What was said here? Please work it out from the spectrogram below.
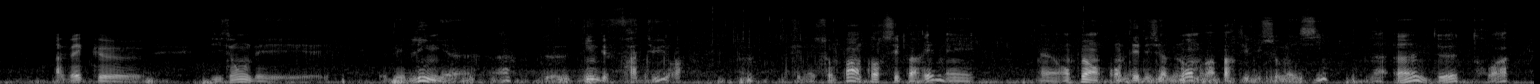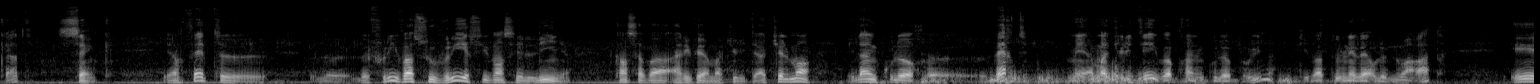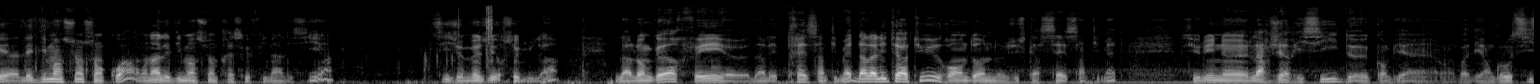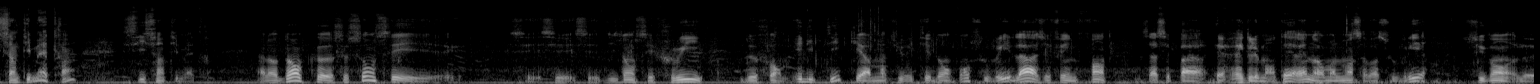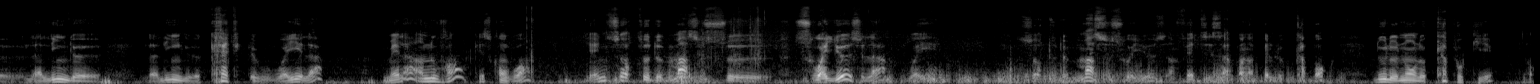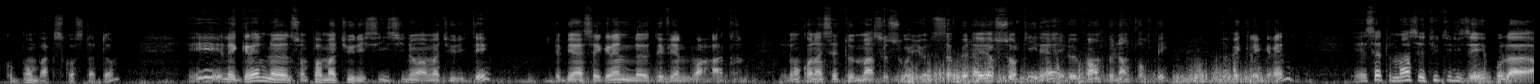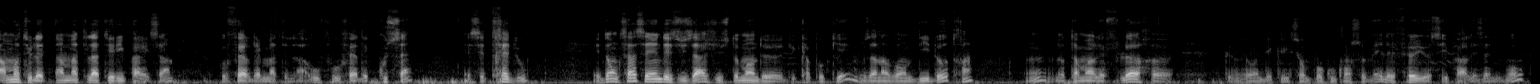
avec, euh, disons, des, lignes, hein, de, lignes de qui ne sont pas encore séparées, mais euh, on peut en compter déjà le nombre à partir du sommet ici. Là, 1, 2, 3, 4, 5. Et en fait, le, le fruit va s'ouvrir suivant ces lignes quand ça va arriver à maturité. Actuellement, il a une couleur euh, verte, mais à maturité, il va prendre une couleur brune qui va tourner vers le noirâtre. Et euh, les dimensions sont quoi? On a les dimensions presque finales ici. Hein. Si je mesure celui-là, la longueur fait euh, dans les 13 cm. Dans la littérature, on donne jusqu'à 16 cm. Sur une largeur ici de combien On va dire en gros 6 cm. 6 cm. Alors donc, ce sont ces disons, ces fruits de forme elliptique qui à maturité donc vont s'ouvrir. Là, j'ai fait une fente. Ça, c'est pas réglementaire. Hein. Normalement, ça va s'ouvrir suivant la, ligne la ligne de crête que vous voyez là. Mais là, en ouvrant, qu'est-ce qu'on voit? Il y a une sorte de masse soyeuse là, vous voyez? Une sorte de masse soyeuse. En fait, c'est ça qu'on appelle le capoc, d'où le nom le capoquier, donc Bombax costatum. Et les graines ne sont pas matures ici, sinon à maturité, eh bien ces graines deviennent noirâtres. Et donc on a cette masse soyeuse. Ça peut d'ailleurs sortir hein, et le vent peut l'emporter avec les graines. Et cette masse est utilisée pour la, en, matelaterie par exemple, pour faire des matelas ou pour faire des coussins. Et c'est très doux. Et donc ça c'est un des usages justement du capoquier. Nous en avons dit d'autres, hein, hein, notamment les fleurs euh, que nous avons décrites sont beaucoup consommées, les feuilles aussi par les animaux.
